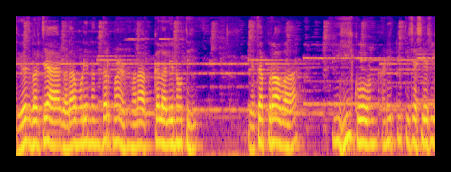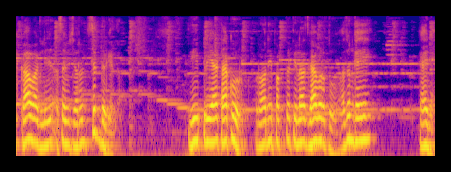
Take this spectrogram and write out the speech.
दिवसभरच्या घडामोडीनंतर पण मला अक्कल आली नव्हती. याचा पुरावा मी ही कोण आणि तू तिच्याशी अशी का वागली? असं विचारून सिद्ध केलं. ही प्रिया ठाकूर. रॉनी फक्त तिलाच घाबरतो. अजून काही? काही नाही.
